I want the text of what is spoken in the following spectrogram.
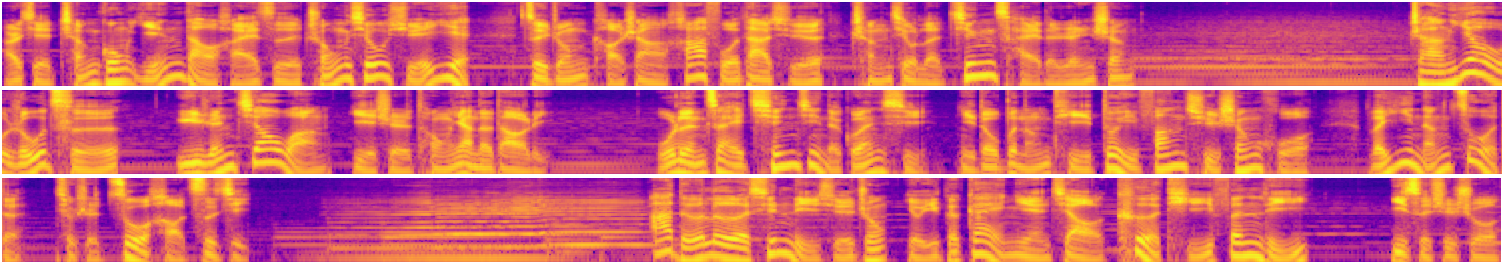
而且成功引导孩子重修学业，最终考上哈佛大学，成就了精彩的人生。长幼如此，与人交往也是同样的道理。无论再亲近的关系，你都不能替对方去生活，唯一能做的就是做好自己。阿德勒心理学中有一个概念叫课题分离，意思是说，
